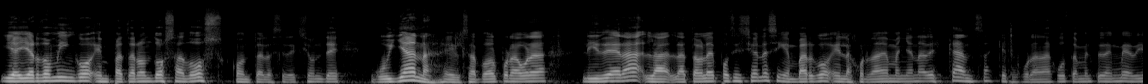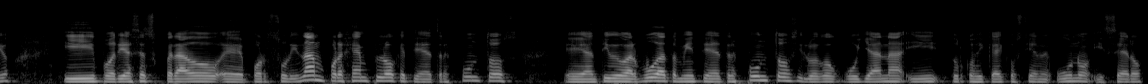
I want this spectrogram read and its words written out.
Y ayer domingo empataron 2 a 2 contra la selección de Guyana. El Salvador por ahora lidera la, la tabla de posiciones, sin embargo, en la jornada de mañana descansa, que es la jornada justamente de en medio, y podría ser superado eh, por Surinam, por ejemplo, que tiene tres puntos. Eh, Antigua y Barbuda también tiene tres puntos, y luego Guyana y Turcos y Caicos tienen uno y cero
